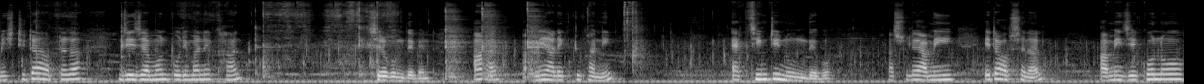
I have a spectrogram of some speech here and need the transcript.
মিষ্টিটা আপনারা যে যেমন পরিমাণে খান, সেরকম দেবেন। আর আমি আরেকটুখানি এক চিমটি নুন দেব। আসলে আমি, এটা অপশনাল আমি যে কোনো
